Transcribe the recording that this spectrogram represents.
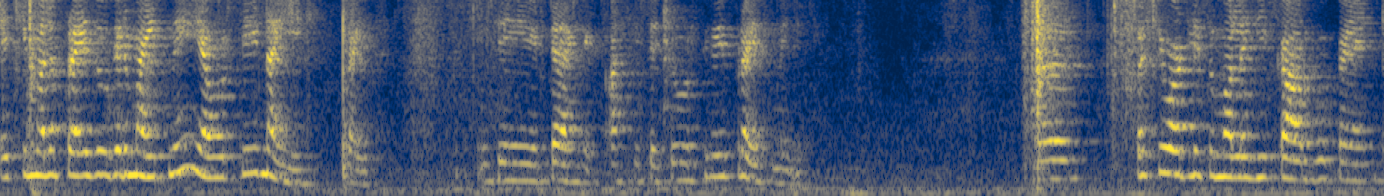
याची मला प्राईस वगैरे माहीत नाही यावरती नाही आहे प्राईस जे टॅग आहे त्याच्यावरती काही प्राईस नाही तर कशी वाटली तुम्हाला ही कार्गो पॅन्ट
